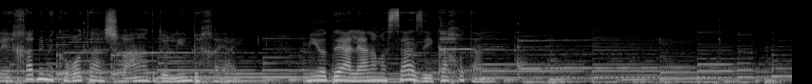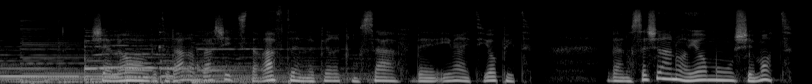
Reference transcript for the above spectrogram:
לאחד ממקורות ההשראה הגדולים בחיי. מי יודע לאן המסע הזה ייקח אותנו. שלום, ותודה רבה שהצטרפתם לפרק נוסף באימא האתיופית. והנושא שלנו היום הוא שמות.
